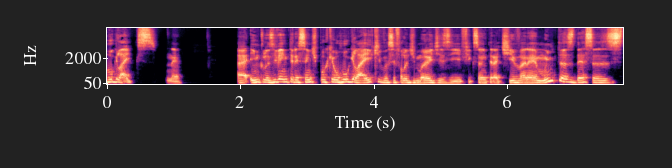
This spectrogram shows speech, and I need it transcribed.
roguelikes, né? Uh, inclusive é interessante porque o roguelike, você falou de MUDs e ficção interativa, né? Muitas dessas,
